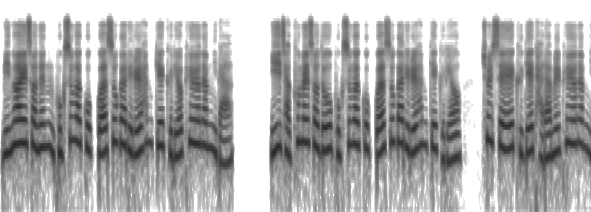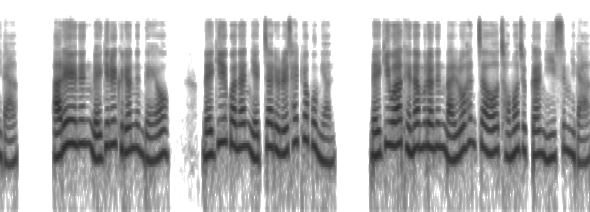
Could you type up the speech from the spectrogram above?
민화에서는 복숭아꽃과 쏘가리를 함께 그려 표현합니다. 이 작품에서도 복숭아꽃과 쏘가리를 함께 그려 출세의 극의 다람을 표현합니다. 아래에는 메기를 그렸는데요. 메기에 관한 옛 자료를 살펴보면 메기와 대나무라는 말로 한자어 점어죽간이 있습니다.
